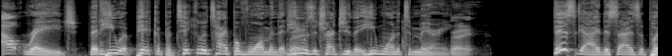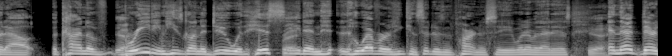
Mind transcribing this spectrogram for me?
outrage that he would pick a particular type of woman that he Right. was attracted to that he wanted to marry. Right. This guy decides to put out the kind of Yeah. breeding he's going to do with his seed Right. and whoever he considers his partner seed, whatever that is. Yeah. And they're they're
